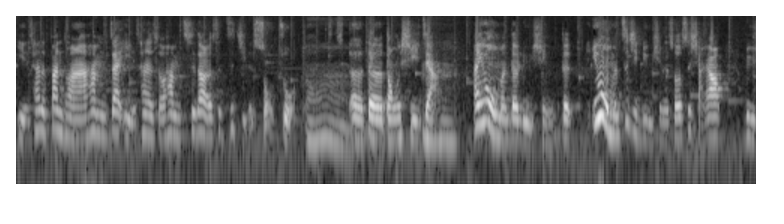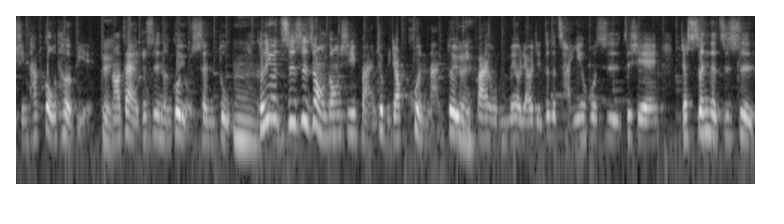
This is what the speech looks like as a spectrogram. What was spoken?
野餐的饭团啊，他们在野餐的时候，他们吃到的是自己的手做，哦，呃的东西，这样。啊，因为我们的旅行的，因为我们自己旅行的时候是想要旅行它够特别，对。然后再来就是能够有深度，嗯。可是因为知识这种东西本来就比较困难，对于一般我们没有了解这个产业或是这些比较深的知识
